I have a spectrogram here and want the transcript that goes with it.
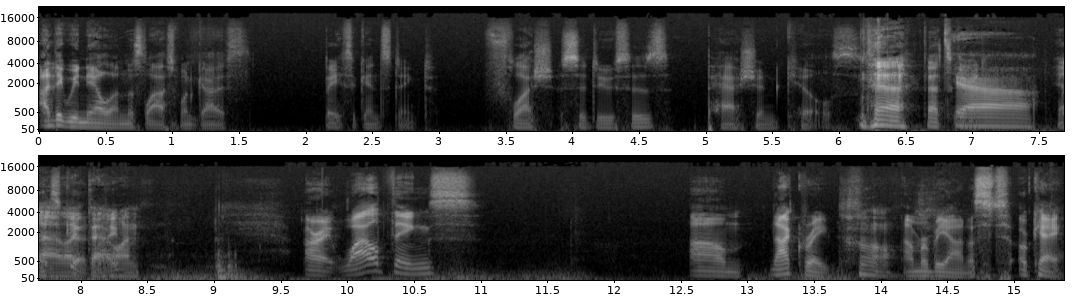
I think we nailed on this last one, guys. Basic instinct. Flesh seduces, passion kills. Yeah, that's good. Yeah. Yeah, That's I like good, that right? one. All right, Wild Things. Um, not great. Oh. I'm gonna be honest. Okay.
